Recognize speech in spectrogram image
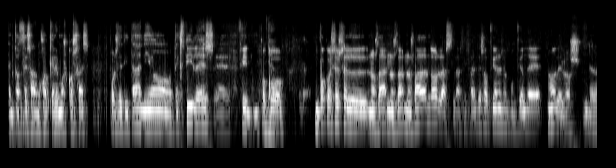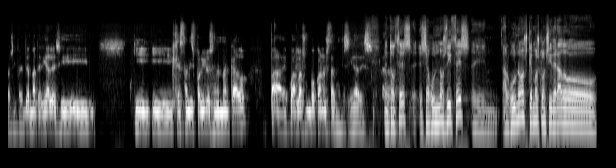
entonces a lo mejor queremos cosas pues de titanio, textiles, eh, en fin, un poco un poco eso es el, nos, da, nos, da, nos va dando las, las, diferentes opciones en función de, ¿no? de, los, de los diferentes materiales y, y, que están disponibles en el mercado para adecuarlas un poco a nuestras necesidades. Entonces, según nos dices, eh, algunos que hemos considerado,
